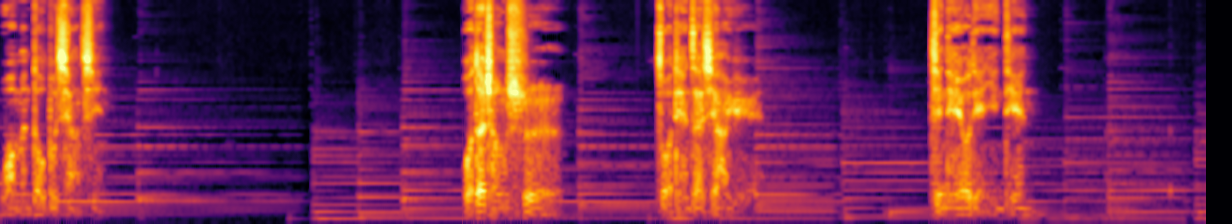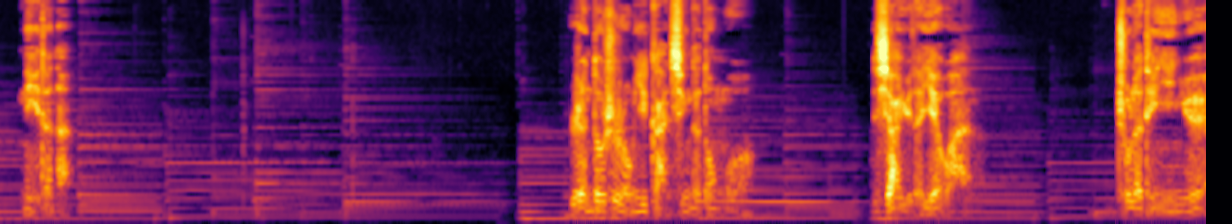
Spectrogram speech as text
我们都不相信。我的城市昨天在下雨，今天有点阴天。你的呢？人都是容易感性的动物。下雨的夜晚，除了听音乐，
